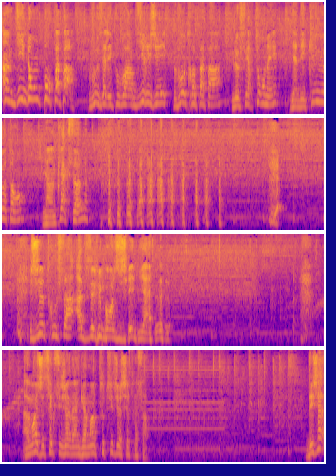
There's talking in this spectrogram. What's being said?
Un guidon pour papa vous allez pouvoir diriger votre papa, le faire tourner. Il y a des clignotants, il y a un klaxon. Je trouve ça absolument génial. Ah, moi, je sais que si j'avais un gamin, tout de suite, j'achèterais ça. Déjà,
